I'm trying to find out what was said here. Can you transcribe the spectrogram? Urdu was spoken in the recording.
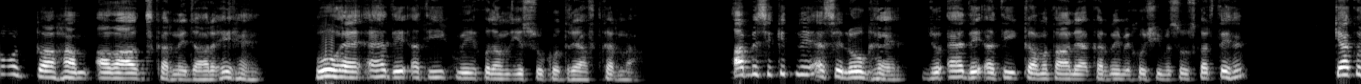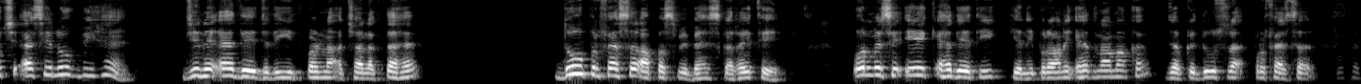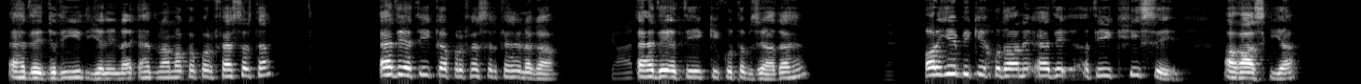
کورس کا ہم آغاز کرنے جا رہے ہیں۔ وہ ہے عہد عتیق میں خدا یسو کو دریافت کرنا۔ آپ میں سے کتنے ایسے لوگ ہیں جو عہد عتیق کا مطالعہ کرنے میں خوشی محسوس کرتے ہیں؟ کیا کچھ ایسے لوگ بھی ہیں جنہیں عہد جدید پڑھنا اچھا لگتا ہے؟ دو پروفیسر آپس میں بحث کر رہے تھے۔ ان میں سے ایک عہد عتیق یعنی پرانے عہد نامہ کا، جبکہ دوسرا پروفیسر عہد جدید یعنی نئے عہد نامہ کا پروفیسر تھا۔ عہد عتیق کا پروفیسر کہنے لگا عہد عتیق کی کتب زیادہ ہیں۔ اور یہ بھی کہ خدا نے عہد عتیق ہی سے آغاز کیا۔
